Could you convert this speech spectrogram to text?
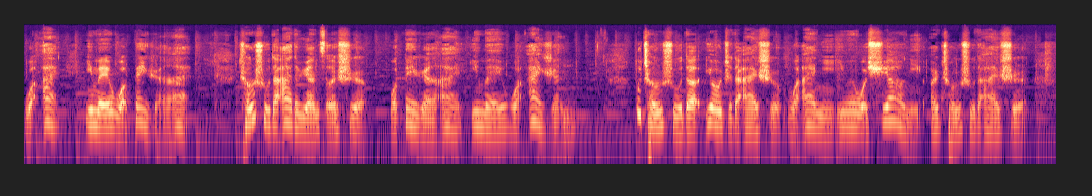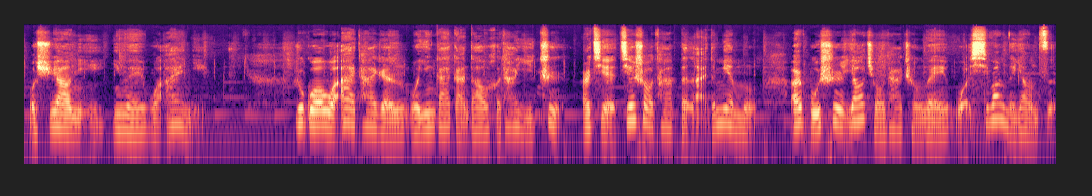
我爱，因为我被人爱；成熟的爱的原则是我被人爱，因为我爱人；不成熟的、幼稚的爱是我爱你，因为我需要你；而成熟的爱是我需要你，因为我爱你。如果我爱他人，我应该感到和他一致，而且接受他本来的面目，而不是要求他成为我希望的样子，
